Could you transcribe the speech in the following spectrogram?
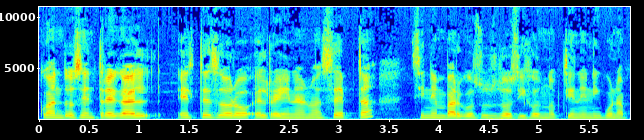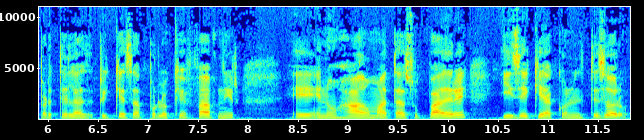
Cuando se entrega el, tesoro, el rey enano acepta, sin embargo sus dos hijos no obtienen ninguna parte de la riqueza, por lo que Fafnir, eh, enojado, mata a su padre y se queda con el tesoro.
